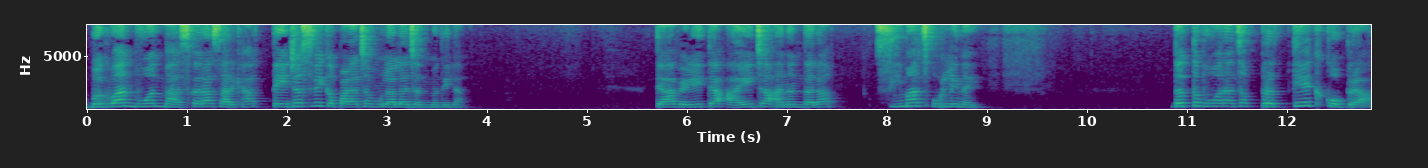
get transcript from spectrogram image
भगवान भुवन भास्करासारख्या तेजस्वी कपाळाच्या मुलाला जन्म दिला. त्यावेळी त्या आईच्या आनंदाला सीमाच उरली नाही. दत्तभुवनाचा प्रत्येक कोपरा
